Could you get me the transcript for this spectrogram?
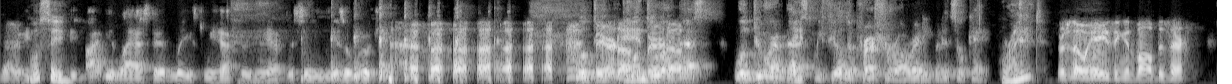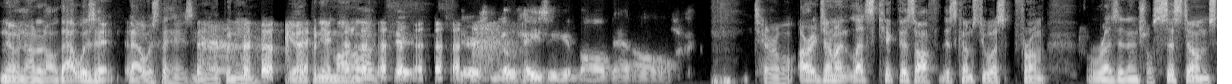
know, he, we'll see. he might be last at least. We have to. We have to see. He is a rookie. We'll do, fair enough. we'll and- do our enough. best. We'll do our best. We feel the pressure already, but it's okay. Right? There's no hazing involved, is there? No, not at all. That was it. That was the hazing. The opening. The opening monologue. There, there is no hazing involved at all. Terrible. All right, gentlemen, let's kick this off. This comes to us from Residential Systems.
